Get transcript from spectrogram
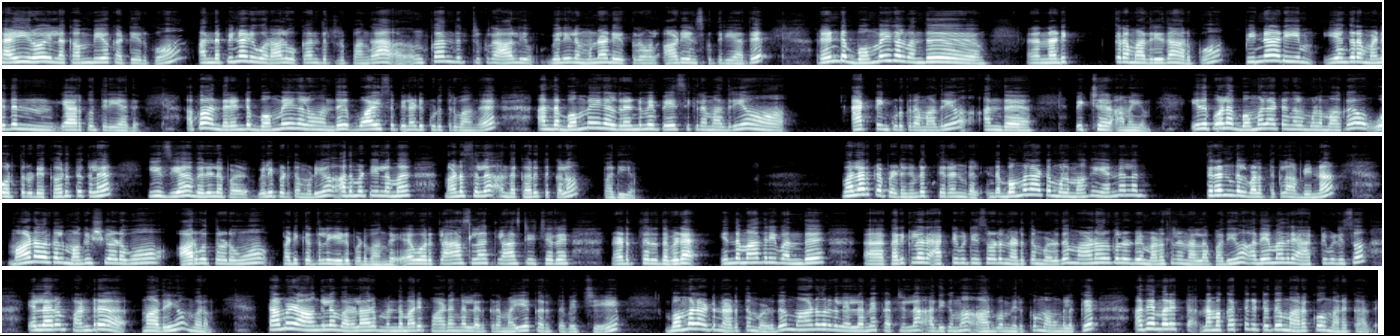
கயிறோ இல்லை கம்பியோ கட்டியிருக்கும். அந்த பின்னாடி ஒரு ஆள் உட்காந்துட்டு இருப்பாங்க உட்காந்துட்டு இருக்கிற ஆள் வெளியில் முன்னாடி இருக்கிறவங்க ஆடியன்ஸ்க்கு தெரியாது. ரெண்டு பொம்மைகள் வந்து நடிக்கிற மாதிரி தான் இருக்கும். பின்னாடி இயங்குகிற மனிதன் யாருக்கும் தெரியாது. அப்போ அந்த ரெண்டு பொம்மைகளும் வந்து வாய்ஸ் பின்னாடி கொடுத்துருவாங்க. அந்த பொம்மைகள் ரெண்டுமே பேசிக்கிற மாதிரியும் ஆக்டிங் கொடுக்குற மாதிரியும் அந்த பிக்சர் அமையும். இது போல் பொம்மலாட்டங்கள் மூலமாக ஒருத்தருடைய கருத்துக்களை ஈஸியாக வெளியில் ப வெளிப்படுத்த முடியும் அது மட்டும் இல்லாமல் மனசில் அந்த கருத்துக்களும் பதியும் வளர்க்கப்படுகின்ற திறன்கள் இந்த பொம்மலாட்டம் மூலமாக என்னெல்லாம் திறன்கள் வளர்த்துக்கலாம் அப்படின்னா மாணவர்கள் மகிழ்ச்சியோடவும், ஆர்வத்தோடவும் படிக்கிறதுல ஈடுபடுவாங்க. ஒரு கிளாஸில் கிளாஸ் டீச்சரு நடத்துகிறத விட, இந்த மாதிரி வந்து கரிக்குலர் ஆக்டிவிட்டீஸோடு நடத்தும் பொழுது, மாணவர்களுடைய மனசில் நல்லா பதியும். அதே மாதிரி ஆக்டிவிட்டீஸும் எல்லாரும் பண்ணுற மாதிரியும் வரும். தமிழ், ஆங்கிலம், வரலாறு இந்த மாதிரி பாடங்களில் இருக்கிற மையக்கருத்தை வச்சு, பொம்மலாட்டம் நடத்தும் பொழுது, மாணவர்கள் எல்லாமே கற்றல்ல அதிகமாக ஆர்வம் இருக்கும் அவங்களுக்கு. அதே மாதிரி த நம்ம கற்றுக்கிட்டது மறக்கவும் மறக்காது.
